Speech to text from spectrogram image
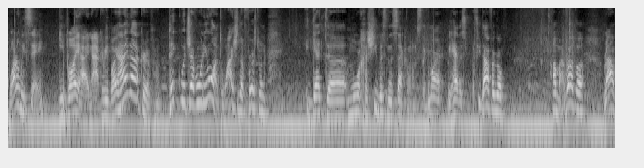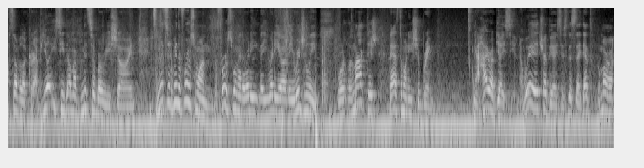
Why don't we say Iboy Hai Nakriv, Iboy Hai Nakriv? Pick whichever one you want. Why should the first one get uh, more chashivas than the second one? So the Gemara, we had this a few daf ago. Amar Rava, Rav Savala Karab Yoisid Amar Mitzvah Barishain. It's a mitzvah to bring the first one, the first one that already that you already uh, they originally was, Makdish. That's the one you should bring. Now, hi Rabbi Yossi. Now, which Rabbi Yossi? So this is identical Gemara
